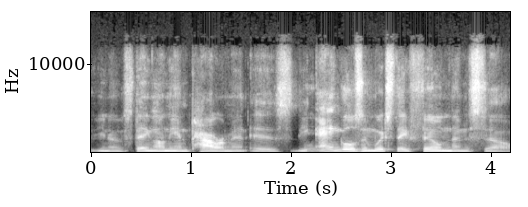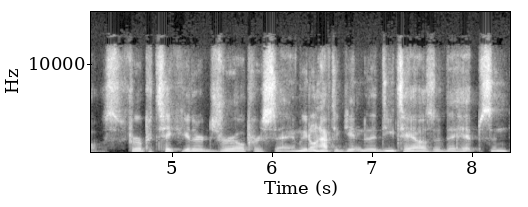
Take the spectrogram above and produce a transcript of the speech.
you know, staying on the empowerment is the mm-hmm. angles in which they film themselves for a particular drill per se. And we don't have to get into the details of the hips and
